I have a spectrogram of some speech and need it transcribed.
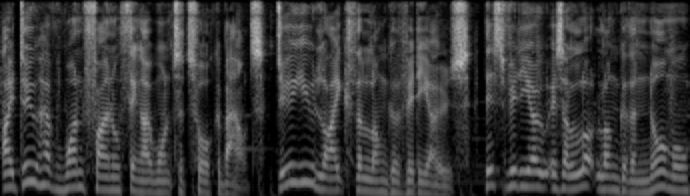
I do have one final thing I want to talk about. Do you like the longer videos? This video is a lot longer than normal,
